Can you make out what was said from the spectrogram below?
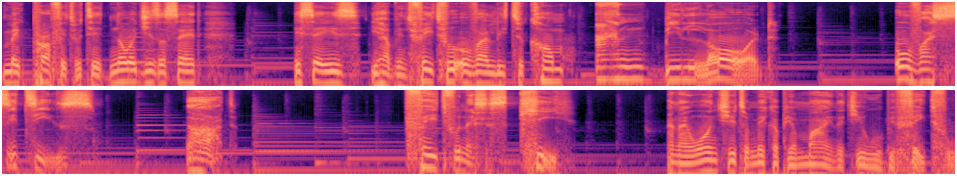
make profit with it. Know what Jesus said? He says, You have been faithful over little, to come and be Lord over cities. God, faithfulness is key. And I want you to make up your mind that you will be faithful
